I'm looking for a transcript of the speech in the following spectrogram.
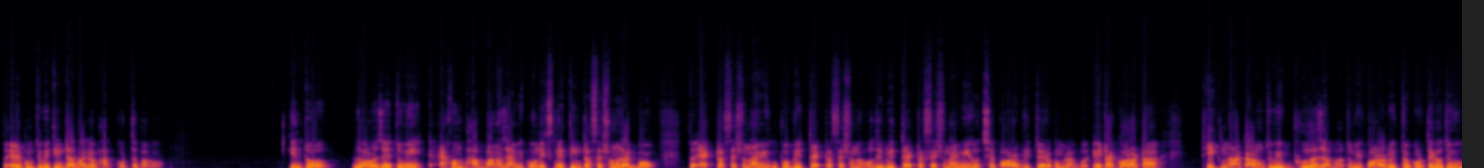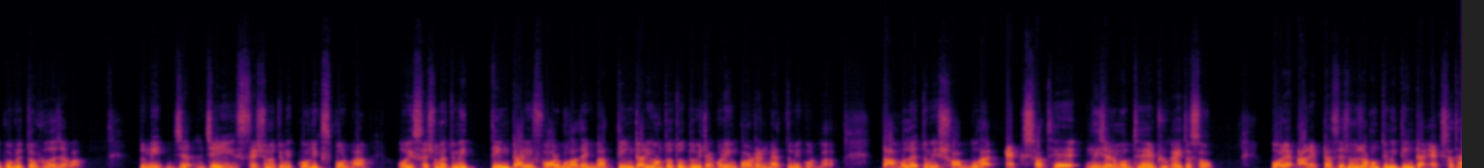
তো এরকম তুমি তিনটা ভাগে ভাগ করতে পারো। কিন্তু ধরো যে তুমি এখন ভাববা না যে আমি কোনিক্স নিয়ে তিনটা সেশন রাখব, তো একটা সেশনে আমি উপবৃত্ত, একটা সেশনে অধিবৃত্ত, একটা সেশনে আমি হচ্ছে পরাবৃত্ত এরকম রাখব। এটা করাটা ঠিক না, কারণ তুমি ভুলে যাবা। তুমি পরাবৃত্ত করতে গেলে তুমি উপবৃত্ত ভুলে যাবা। তুমি যেই সেশনে তুমি কোনিক্স পড়বা, ওই সেশনে তুমি তিনটারই ফর্মুলা দেখবা, তিনটারই অন্তত দুইটা করে ইম্পর্টেন্ট ম্যাথ তুমি করবা। তাহলে তুমি সবগুলা একসাথে নিজের মধ্যে ঢুকাইতেছো পরে আরেকটা সেশন যখন তুমি তিনটা একসাথে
